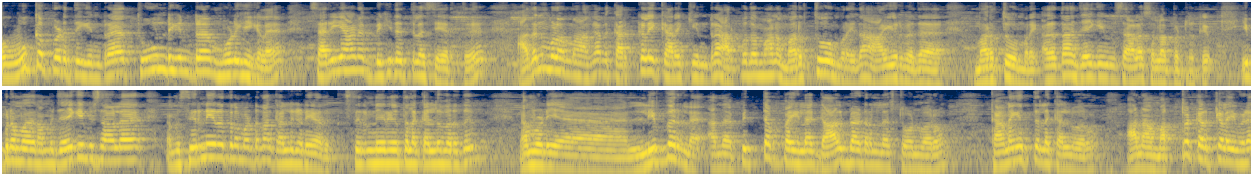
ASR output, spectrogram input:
ஊக்கப்படுத்துகின்ற தூண்டுகின்ற மூலிகைகளை சரியான விகிதத்தில் சேர்த்து அதன் மூலமாக அந்த கற்களை கரைக்கின்ற அற்புதமான மருத்துவ முறை தான் ஆயுர்வேத மருத்துவ முறை. அதுதான் ஜெய்கி விசாவில் சொல்லப்பட்டிருக்கு. இப்போ நம்ம நம்ம ஜெய்கி விசாவில் நம்ம சிறுநீரத்தில் மட்டும்தான் கல் கிடையாது. சிறுநீரகத்தில் கல் வருது. நம்மளுடைய லிவரில் அந்த பித்தப்பையில் கால் பிளாடரில் ஸ்டோன் வரும். கணையத்தில் கல் வரும். ஆனால் மற்ற கற்களை விட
